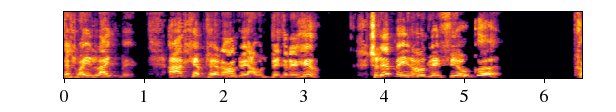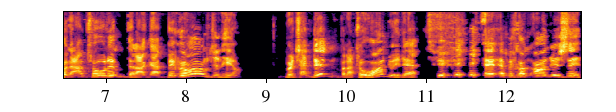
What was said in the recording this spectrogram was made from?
That's why he liked me. I kept telling Andre I was bigger than him. So that made Andre feel good. Because I told him that I got bigger arms than him, which I didn't, but I told Andre that. and, and because Andre said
